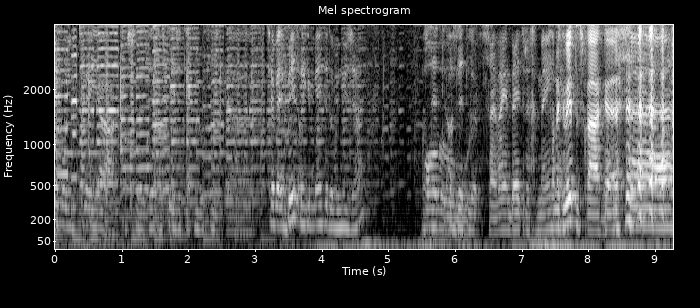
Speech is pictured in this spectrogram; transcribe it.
Over in twee jaar als, als deze technologie. Uh, zijn wij een betere gemeente dan we nu zijn? Als, oh, dit, als dit lukt. Zijn wij een betere gemeente? Dat is een gewetensvraag. Uh,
